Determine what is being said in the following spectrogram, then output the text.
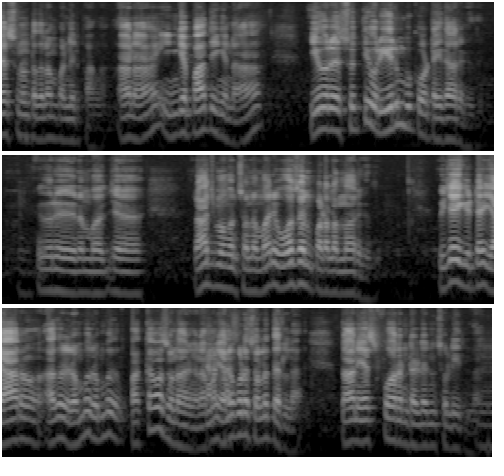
பேசணுன்றதெல்லாம் பண்ணியிருப்பாங்க ஆனால் இங்கே பார்த்தீங்கன்னா இவரை சுற்றி ஒரு இரும்பு கோட்டை தான் இருக்குது. இவர் நம்ம ஜ ராஜ்மோகன் சொன்ன மாதிரி ஓசோன் படலம் தான் இருக்குது. விஜய் கிட்ட யாரும் அது ரொம்ப ரொம்ப பக்காவாக சொன்னாருங்க. நம்ம எனக்கு கூட சொல்ல தெரில நான் எஸ் ஃபோர் ஹண்ட்ரட்னு சொல்லியிருந்தேன்.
